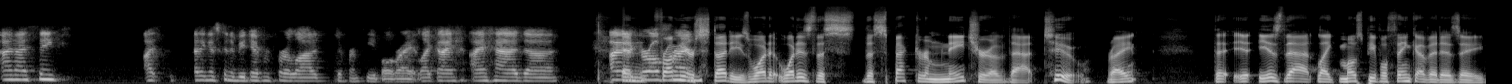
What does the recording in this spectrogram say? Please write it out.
and I think I I think it's going to be different for a lot of different people, right? Like I I had. Uh, I had a girlfriend. and from your studies, what what is the the spectrum nature of that too, right? The, is that like most people think of it as a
